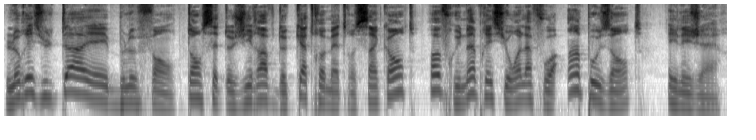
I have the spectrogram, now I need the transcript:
Le résultat est bluffant, tant cette girafe de 4 mètres 50 offre une impression à la fois imposante et légère.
